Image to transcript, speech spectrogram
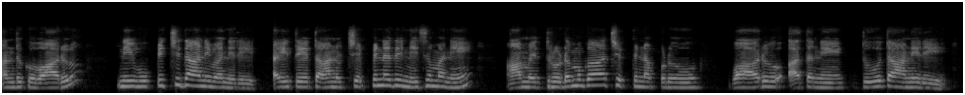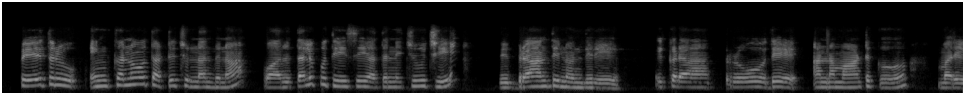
అందుకు వారు నీవు పిచ్చిదానివనిరి. అయితే తాను చెప్పినది నిజమని ఆమె దృఢముగా చెప్పినప్పుడు వారు అతని దూత అనిరి పేతురు ఇంకనూ తట్టుచున్నందున వారు తలుపు తీసి అతన్ని చూచి విభ్రాంతి నొందిరి. ఇక్కడ రోదే అన్న మాటకు మరి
